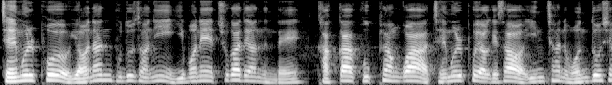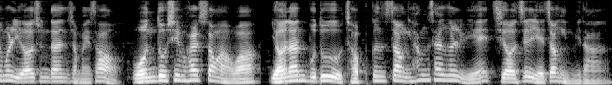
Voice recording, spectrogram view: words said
제물포 연안부두선이 이번에 추가되었는데 각각 부평과 제물포역에서 인천 원도심을 이어준다는 점에서 원도심 활성화와 연안부두 접근성 향상을 위해 지어질 예정입니다.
